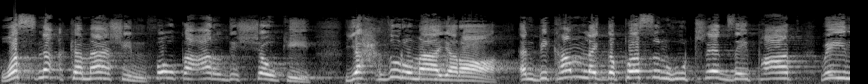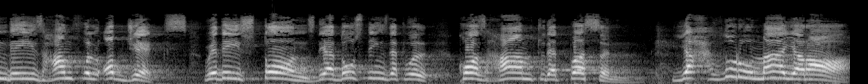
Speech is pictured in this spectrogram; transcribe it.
وَاسْنَأْ كَمَاشٍ فَوْقَ عَرْضِ الشَّوْكِ يَحْذُرُ مَا يَرَى And become like the person who treads a path wherein there is harmful objects, where there is thorns. There are those things that will cause harm to that person. Yahduru ma yara.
